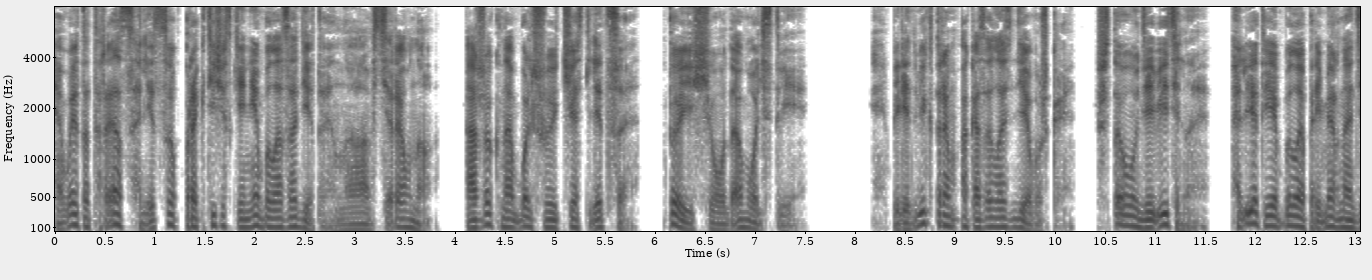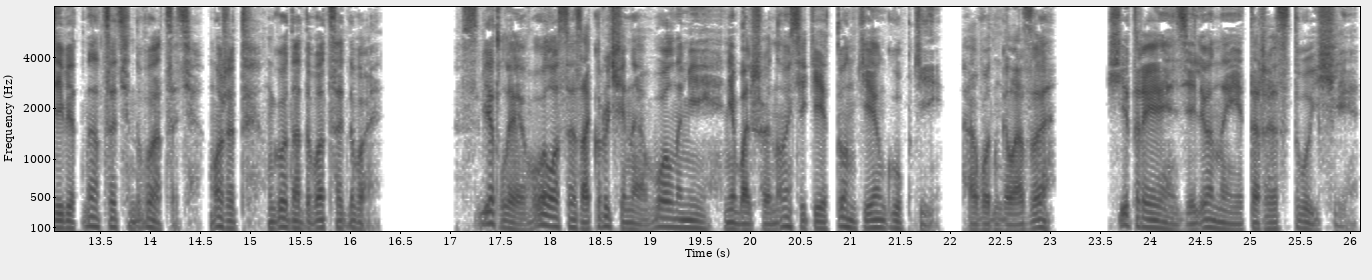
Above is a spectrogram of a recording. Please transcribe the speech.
В этот раз лицо практически не было задето, но все равно. Ожог на большую часть лица. То еще удовольствие. Перед Виктором оказалась девушка. Что удивительно, лет ей было примерно 19-20, может, года 22. Светлые волосы закручены волнами, небольшой носик и тонкие губки, а вот глаза — хитрые, зеленые и торжествующие.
